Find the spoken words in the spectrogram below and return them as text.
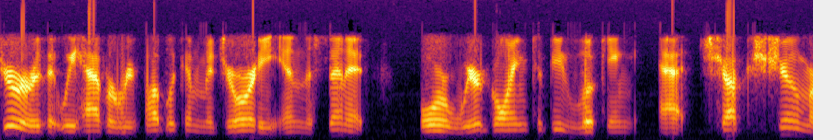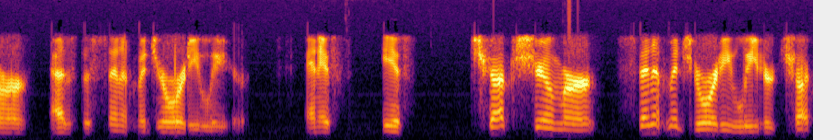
sure that we have a Republican majority in the Senate, or we're going to be looking at Chuck Schumer as the Senate Majority Leader. And if if Chuck Schumer, Senate Majority Leader Chuck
